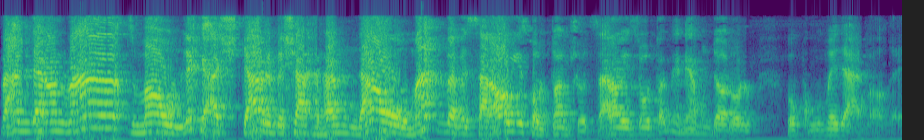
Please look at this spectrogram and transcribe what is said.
و اندر آن وقت مالک اشتر به شهرندر آمد و به سرای سلطان شد. سرای سلطان یعنی همون دارال حکومه در واقع.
